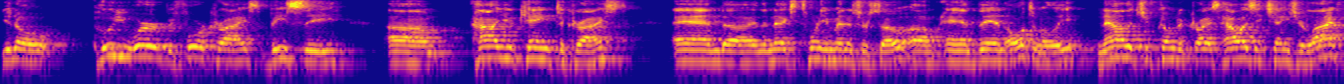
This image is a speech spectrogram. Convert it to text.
you know, who you were before Christ, BC. Um, how you came to Christ, and uh, in the next 20 minutes or so, um, and then ultimately, now that you've come to Christ, how has He changed your life?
